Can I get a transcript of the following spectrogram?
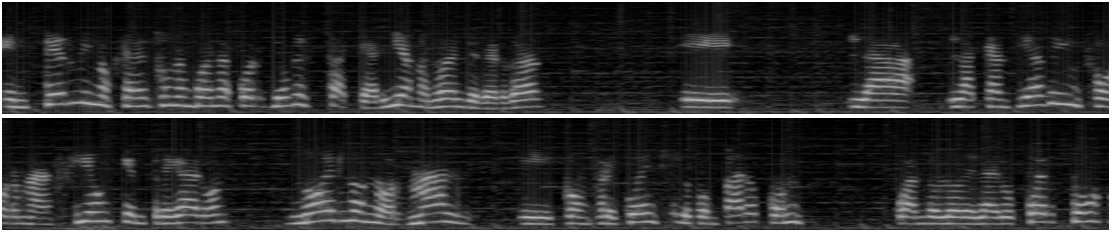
en términos que es un buen acuerdo. Yo destacaría, Manuel, de verdad, eh, la, la cantidad de información que entregaron no es lo normal. Eh, con frecuencia lo comparo con cuando lo del aeropuerto,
